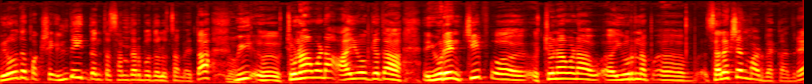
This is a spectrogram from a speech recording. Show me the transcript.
ವಿರೋಧ ಪಕ್ಷ ಇಲ್ಲದೇ ಇದ್ದಂಥ ಸಂದರ್ಭದಲ್ಲೂ ಸಮೇತ ಆ, ಚುನಾವಣಾ ಆಯೋಗದ ಇವರೇನು ಚೀಫ್ ಚುನಾವಣಾ ಇವ್ರನ್ನ ಸೆಲೆಕ್ಷನ್ ಮಾಡಬೇಕಾದ್ರೆ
